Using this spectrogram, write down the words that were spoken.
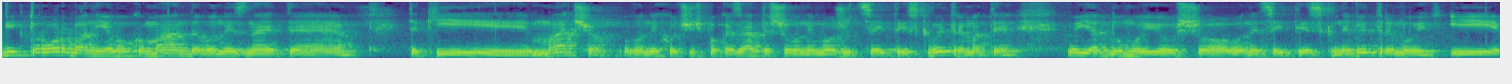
Віктор Орбан, його команда, вони знаєте. Такі мачо, вони хочуть показати, що вони можуть цей тиск витримати. Ну я думаю, що вони цей тиск не витримують, і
